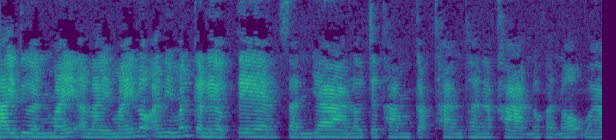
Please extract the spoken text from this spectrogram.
รายเดือนไหมอะไรไหมเนาะอันนี้มันก็แล้วแต่สัญญาเราจะทำกับทางธนาคารเนาะค่ะเนาะว่า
